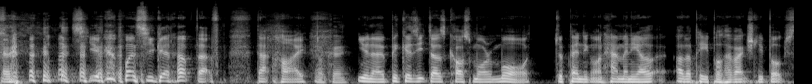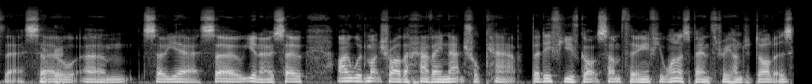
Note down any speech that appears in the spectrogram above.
once you once you get up that that high. Okay. You know, because it does cost more and more depending on how many other people have actually booked there. So, Okay. um, so yeah, so you know, so I would much rather have a natural cap. But if you've got something, if you want to spend three hundred dollars.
